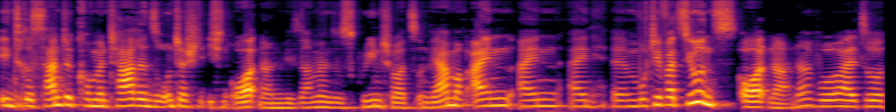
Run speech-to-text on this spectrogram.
interessante Kommentare in so unterschiedlichen Ordnern. Wir sammeln so Screenshots und wir haben auch einen, einen, einen äh, Motivationsordner, ne, wo halt so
